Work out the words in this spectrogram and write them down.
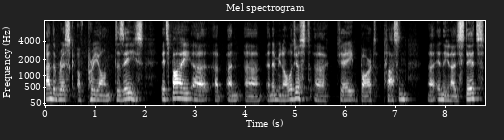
and the risk of prion disease. It's by uh, an, uh, an immunologist, uh, J. Bart Classen, uh, in the United States.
